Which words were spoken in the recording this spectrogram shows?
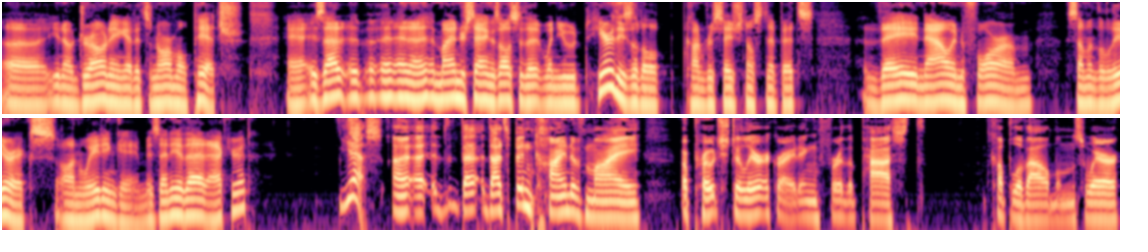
uh, you know droning at its normal pitch. Uh, is that and, and my understanding is also that when you hear these little conversational snippets, they now inform some of the lyrics on Waiting Game. Is any of that accurate? Yes, uh, that that's been kind of my approach to lyric writing for the past couple of albums, where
